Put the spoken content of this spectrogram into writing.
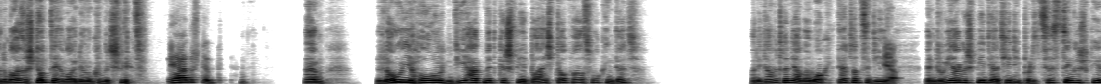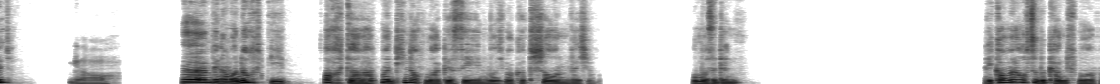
Normalerweise stirbt er immer, wenn er irgendwo mitspielt. ja, das stimmt. Ähm, Laurie Holden, die hat mitgespielt bei, ich glaube, war es Walking Dead. War die damit drin? Ja, bei Walking Dead hat sie die Ja, Andrea gespielt, die hat hier die Polizistin gespielt. genau. Ähm, wen haben wir noch? Die Tochter, hat man die noch mal gesehen? Muss ich mal kurz schauen, welche. Wo haben wir sie denn? Die kommen mir auch so bekannt vor.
